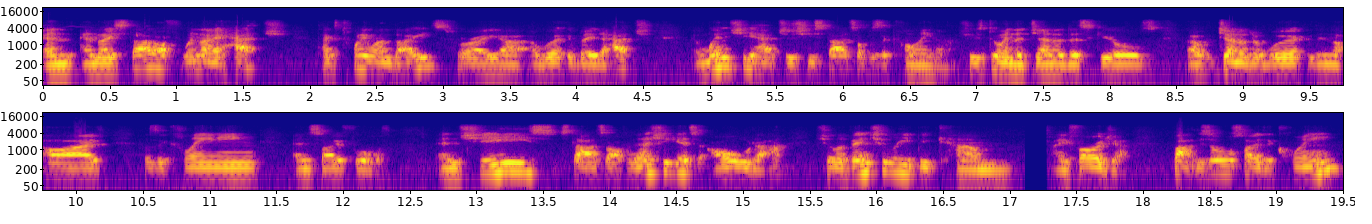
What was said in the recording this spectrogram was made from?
and and they start off when they hatch. It takes twenty one days for a, uh, a worker bee to hatch. And when she hatches, she starts off as a cleaner. She's doing the janitor skills, uh, janitor work within the hive, does the cleaning, and so forth. And she starts off, and as she gets older, she'll eventually become a forager. But there's also the queen.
